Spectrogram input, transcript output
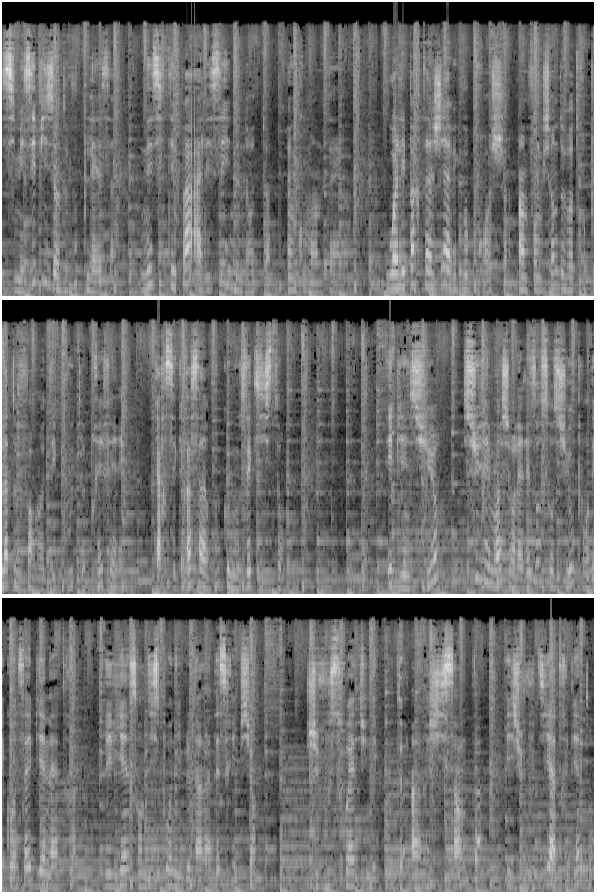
Si mes épisodes vous plaisent, n'hésitez pas à laisser une note, un commentaire ou à les partager avec vos proches en fonction de votre plateforme d'écoute préférée, car c'est grâce à vous que nous existons. Et bien sûr, suivez-moi sur les réseaux sociaux pour des conseils bien-être. Les liens sont disponibles dans la description. Je vous souhaite une écoute enrichissante et je vous dis à très bientôt.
